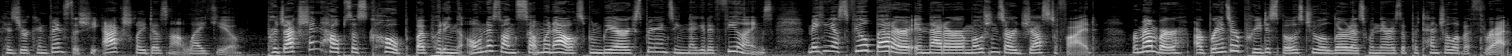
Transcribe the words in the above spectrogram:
because you're convinced that she actually does not like you. Projection helps us cope by putting the onus on someone else when we are experiencing negative feelings, making us feel better in that our emotions are justified. Remember, our brains are predisposed to alert us when there is a potential of a threat,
